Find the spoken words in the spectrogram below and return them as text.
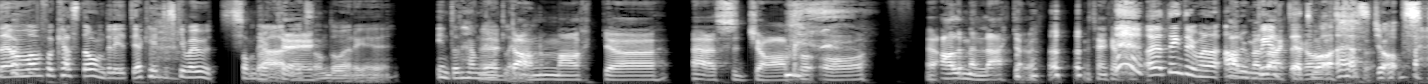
Nej, men man får kasta om det lite. Jag kan inte skriva ut som det Okej. är. Liksom. Då är det inte en Eh, hemlighet längre. Danmark, uh, assjob och eh, allmänläkare. Jag tänker att, Ja, jag tänkte du Allmänläkare arbetet var ass- assjobs.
